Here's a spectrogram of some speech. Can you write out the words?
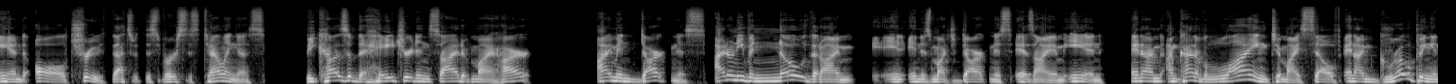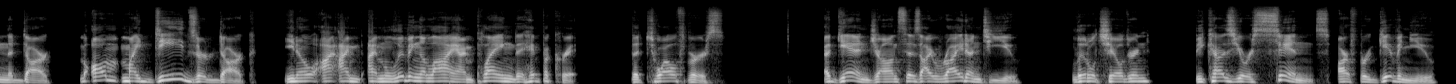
and all truth. That's what this verse is telling us. Because of the hatred inside of my heart, I'm in darkness. I don't even know that I'm in, in, as much darkness as I am in. And I'm, I'm kind of lying to myself and I'm groping in the dark. All my deeds are dark. You know, I, I'm, I'm living a lie. I'm playing the hypocrite. The 12th verse. Again, John says, I write unto you, little children, because your sins are forgiven you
